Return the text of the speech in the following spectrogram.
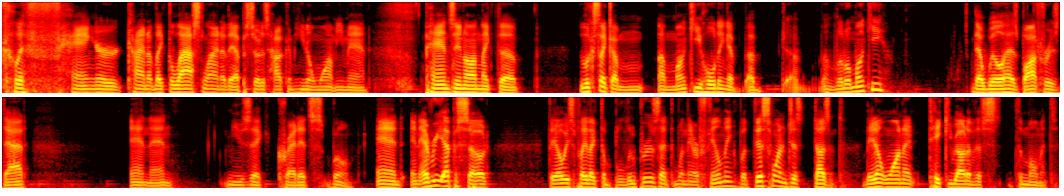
cliffhanger kind of like the last line of the episode is how come he don't want me man pans in on like the looks like a, a monkey holding a, a, a little monkey that Will has bought for his dad. And then music, credits, boom. And in every episode, they always play like the bloopers that when they were filming, but this one just doesn't. They don't want to take you out of this the moment.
